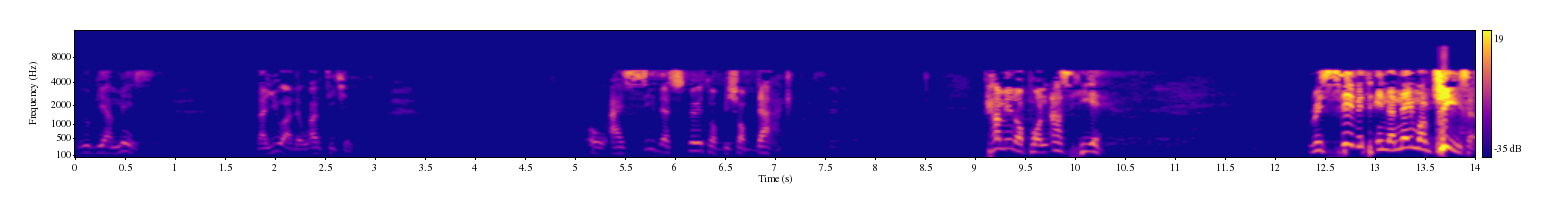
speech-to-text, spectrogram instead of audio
You'll be amazed that you are the one teaching. Oh, I see the spirit of Bishop Dag coming upon us here. Receive it in the name of Jesus.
